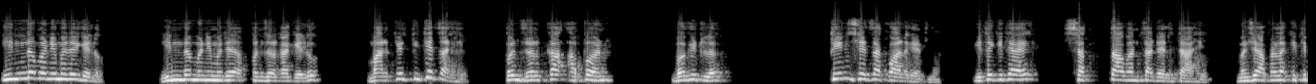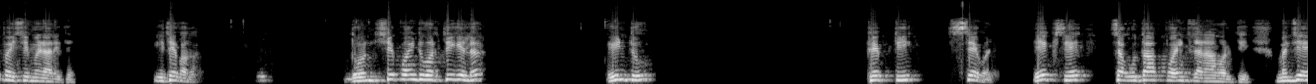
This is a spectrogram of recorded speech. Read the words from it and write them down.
इन द मध्ये गेलो इन द मध्ये आपण जर का गेलो मार्केट तिथेच आहे. पण जर का आपण बघितलं तीनशेचा कॉल घेतला. इथे किती आहे? सत्तावन्नचा डेल्टा आहे. म्हणजे आपल्याला किती पैसे मिळणार इथे? इथे बघा. दोनशे पॉइंट वरती गेलं इंटू फिफ्टी सेवन एकशे चौदा पॉईंट जणावरती म्हणजे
